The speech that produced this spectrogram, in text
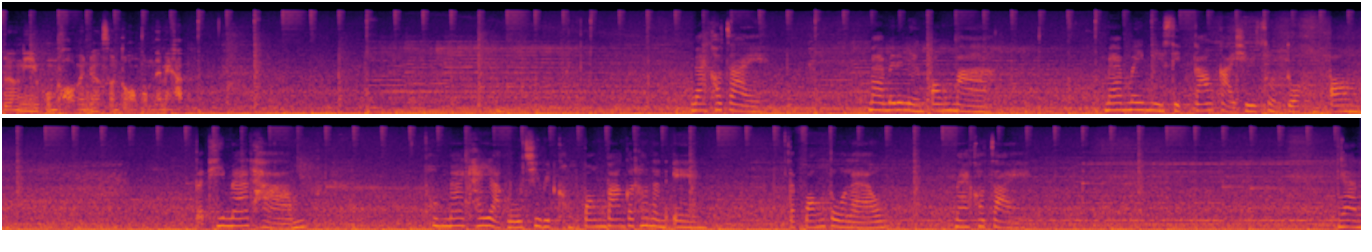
เรื่องนี้ผมขอเป็นเรื่องส่วนตัวของผมได้ไหมครับ แม่เข้าใจ แม่ไม่ได้เลี้ยงป้องมา แม่ไม่มีสิทธิ์ก้าวไก่ชีวิตส่วนตัวของป้อง แต่ที่แม่ถามเพราะแม่แค่อยากรู้ชีวิตของป้องบ้างก็เท่านั้นเอง แต่ป้องโตแล้ว แม่เข้าใจ งั้น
